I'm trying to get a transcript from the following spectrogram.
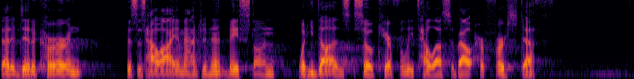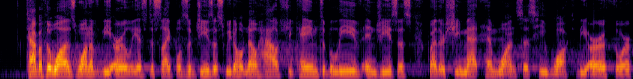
that it did occur, and this is how I imagine it, based on what he does so carefully tell us about her first death. Tabitha was one of the earliest disciples of Jesus. We don't know how she came to believe in Jesus, whether she met him once as he walked the earth or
